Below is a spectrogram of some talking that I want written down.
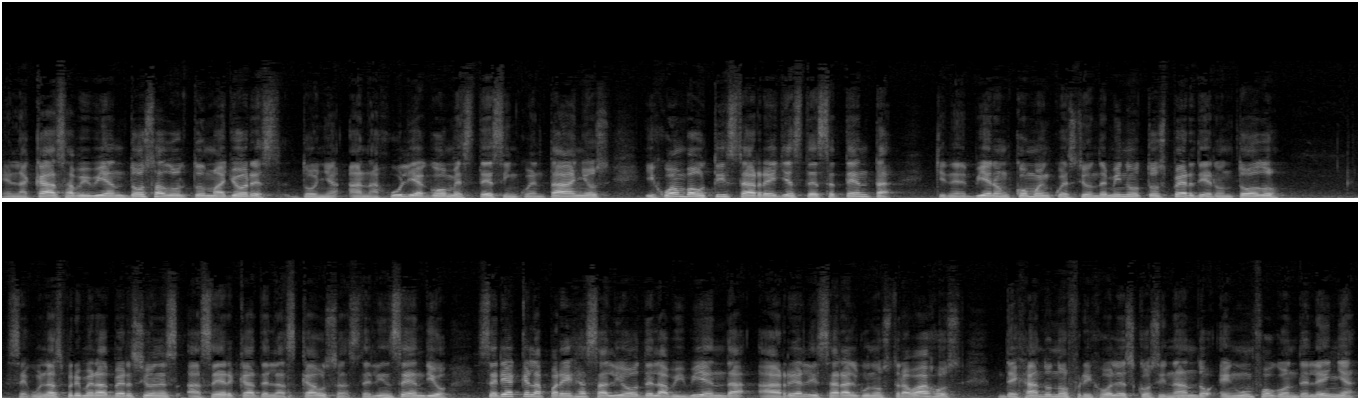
En la casa vivían dos adultos mayores, doña Ana Julia Gómez de 50 años y Juan Bautista Reyes de 70, quienes vieron cómo en cuestión de minutos perdieron todo. Según las primeras versiones acerca de las causas del incendio, sería que la pareja salió de la vivienda a realizar algunos trabajos, dejando unos frijoles cocinando en un fogón de leña.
